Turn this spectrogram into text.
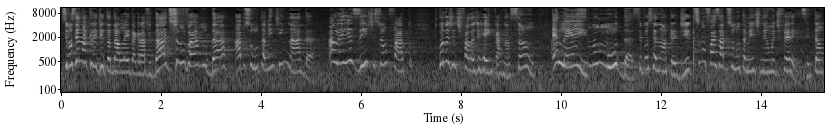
Se você não acredita da lei da gravidade, isso não vai mudar absolutamente em nada. A lei existe, isso é um fato. Quando a gente fala de reencarnação, é lei, não muda. Se você não acredita, isso não faz absolutamente nenhuma diferença. Então,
